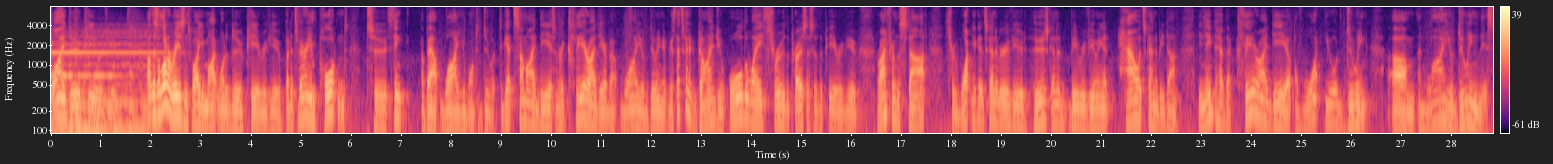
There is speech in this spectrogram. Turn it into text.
why do peer review? Uh, there's a lot of reasons why you might want to do peer review, but it's very important to think about why you want to do it, to get some idea, some very clear idea about why you're doing it, because that's going to guide you all the way through the process of the peer review, right from the start, through what it's going to be reviewed, who's going to be reviewing it, how it's going to be done. You need to have that clear idea of what you're doing um, and why you're doing this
